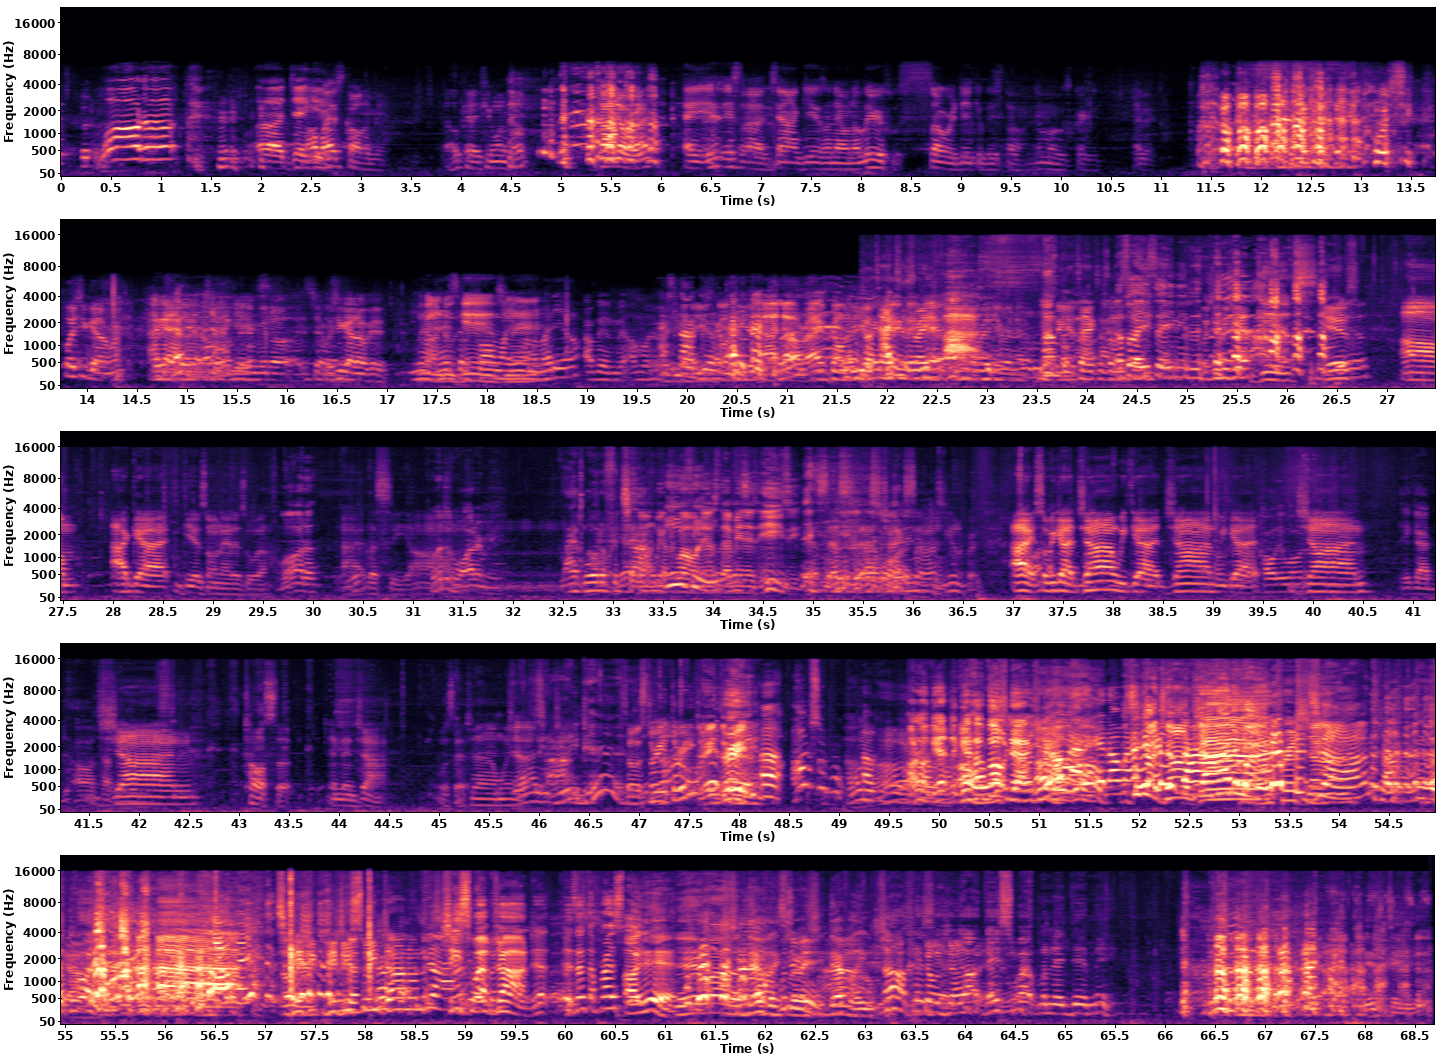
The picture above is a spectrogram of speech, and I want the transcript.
water. Uh, J. My wife's calling me. Okay, if you want to vote. I know, right? Hey, it, it's uh, John Givez on that one. The lyrics was so ridiculous though. Them was crazy. what you what you got, man? I got it. John Givez. What you got over here? You gonna answer the phone while you on the radio? I've been, I'm gonna, That's you not you good. gonna do I know, right? You gonna do your taxes right now? Ah, right here, right do your taxes That's why he tape? said he needed- What you got? Givez. Givez. Um, I got Givez on that as well. Water. All right, let's see. Um, What does water mean? Like water for Something chocolate. we clone. That's, that means it's easy. That's, that's, that's, that's, uh, universe. All right, so we got John, we got John, we got John, They got all types of John, toss up, and then John. What's that? John wins. Johnny did. So it's three three. Three, three. Uh, I'm surprised. okay. I don't get, get Oh, her what vote you now. got? You Oh, got Nobody- her vote. nobody- you got John, John, Chris John. Did you, did you sweep John on this? She swept John. Is that the first Oh one? yeah. Yeah, well, she definitely swear. She definitely. No, because Don't jump. y'all, they swept when they did me.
